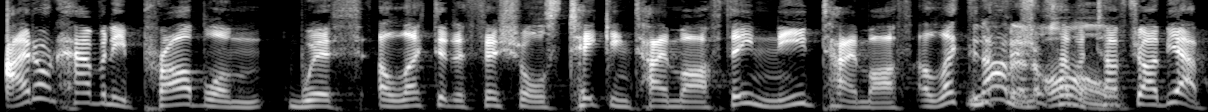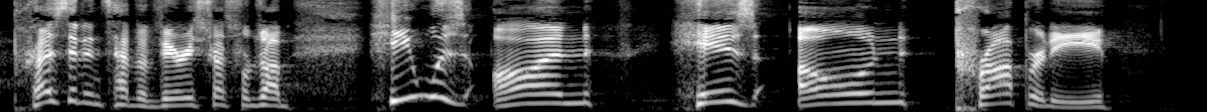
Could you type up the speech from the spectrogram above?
I don't have any problem with elected officials taking time off. They need time off. Elected Not officials have a tough job. Yeah, presidents have a very stressful job. He was on his own property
